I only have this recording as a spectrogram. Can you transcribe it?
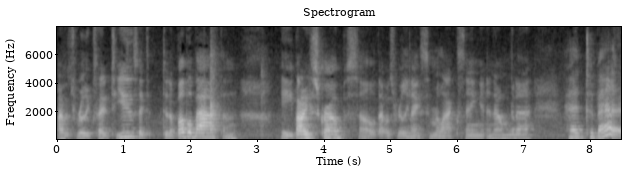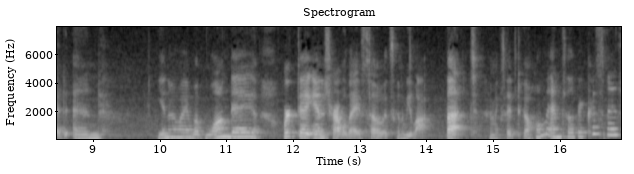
i was really excited to use. I did a bubble bath and a body scrub so that was really nice and relaxing and now i'm gonna head to bed and you know, I have a long day, a work day, and a travel day, so it's to be a lot. But I'm excited to go home and celebrate Christmas.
